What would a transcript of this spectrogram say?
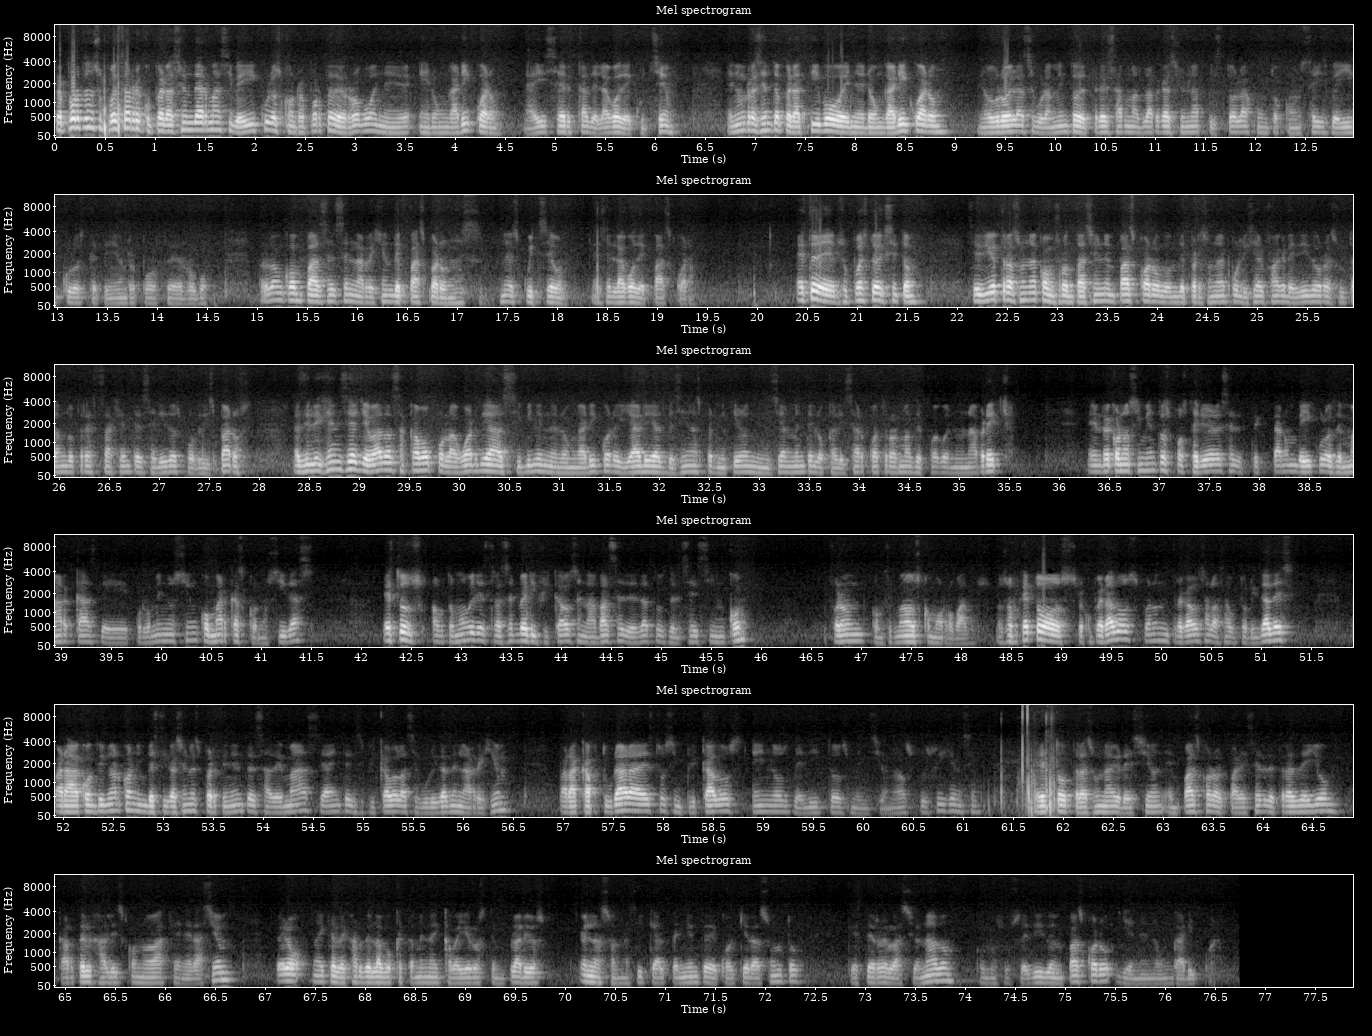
Reportan supuesta recuperación de armas y vehículos con reporte de robo en Erongarícuaro, ahí cerca del lago de Cucheo. En un reciente operativo en Erongarícuaro, logró el aseguramiento de tres armas largas y una pistola junto con seis vehículos que tenían reporte de robo. Perdón, compas, es en la región de Páscuaro, no es, no es Cuitzeo, es el lago de Páscuaro. Este supuesto éxito se dio tras una confrontación en Páscuaro donde personal policial fue agredido, resultando tres agentes heridos por disparos. Las diligencias llevadas a cabo por la Guardia Civil en el Ongarícuaro y áreas vecinas permitieron inicialmente localizar cuatro armas de fuego en una brecha. En reconocimientos posteriores se detectaron vehículos de marcas de por lo menos cinco marcas conocidas. Estos automóviles, tras ser verificados en la base de datos del C5, fueron confirmados como robados. Los objetos recuperados fueron entregados a las autoridades para continuar con investigaciones pertinentes. Además, se ha intensificado la seguridad en la región para capturar a estos implicados en los delitos mencionados. Pues fíjense, esto tras una agresión en Páscuaro, al parecer detrás de ello, cartel Jalisco Nueva Generación, pero hay que dejar de lado que también hay caballeros templarios en la zona, así que al pendiente de cualquier asunto que esté relacionado con lo sucedido en Páscuaro y en el Ungarícuaro.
